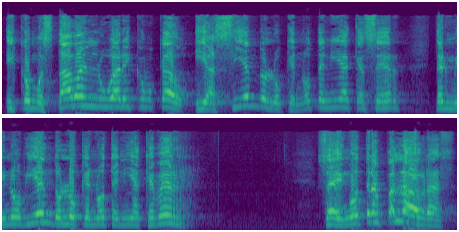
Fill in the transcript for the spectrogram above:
Y como estaba en lugar equivocado y haciendo lo que no tenía que hacer, terminó viendo lo que no tenía que ver. O sea, en otras palabras,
